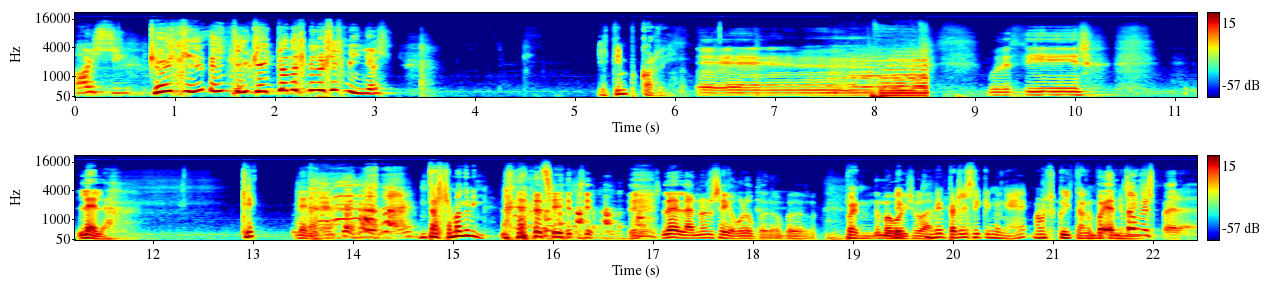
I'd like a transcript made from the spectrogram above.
Ai, sí. Ai, sí, ai, sí, que todas menos as miñas. El tempo corre. Eh... Vou decir... Lela. Lela. Estás chamando a min? sí, sí. Lela, non sei o grupo, non, pero ben, non me vou xogar. Me, me parece que non é. ¿eh? Vamos coitalo un poquinho entón, máis. espera.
